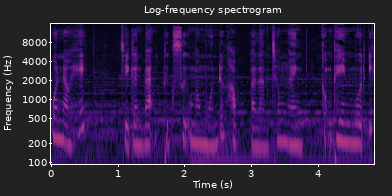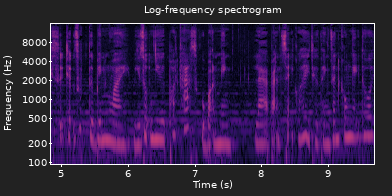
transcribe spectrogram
khuôn nào hết. Chỉ cần bạn thực sự mong muốn được học và làm trong ngành, cộng thêm một ít sự trợ giúp từ bên ngoài, ví dụ như podcast của bọn mình, là bạn sẽ có thể trở thành dân công nghệ thôi.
